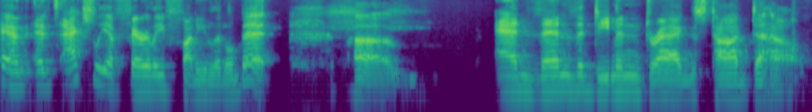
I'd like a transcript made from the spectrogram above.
and it's actually a fairly funny little bit. Um, and then the demon drags Todd to hell.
